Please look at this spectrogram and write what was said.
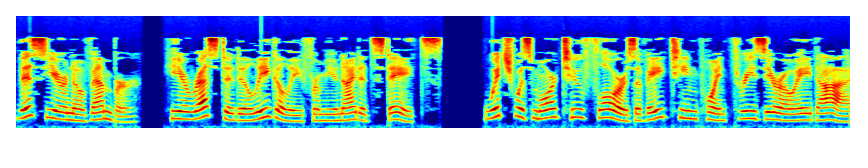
This year November, he arrested illegally from United States, which was more two floors of 18.308 I.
